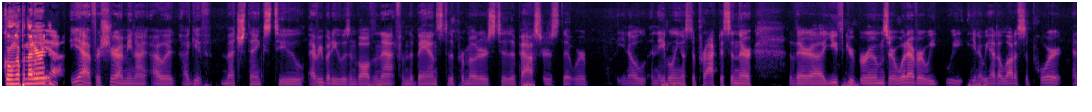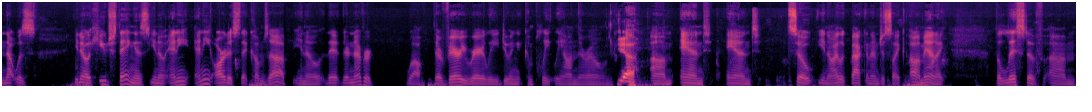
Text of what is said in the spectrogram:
growing up in that Oh, area? yeah yeah for sure i mean i i would i give much thanks to everybody who was involved in that from the bands to the promoters to the pastors that were you know enabling us to practice in their their uh, youth group rooms or whatever we we you know we had a lot of support and that was you know a huge thing is you know any any artist that comes up you know they they're never well they're very rarely doing it completely on their own Yeah. um and and so you know i look back and i'm just like oh man like the list of um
